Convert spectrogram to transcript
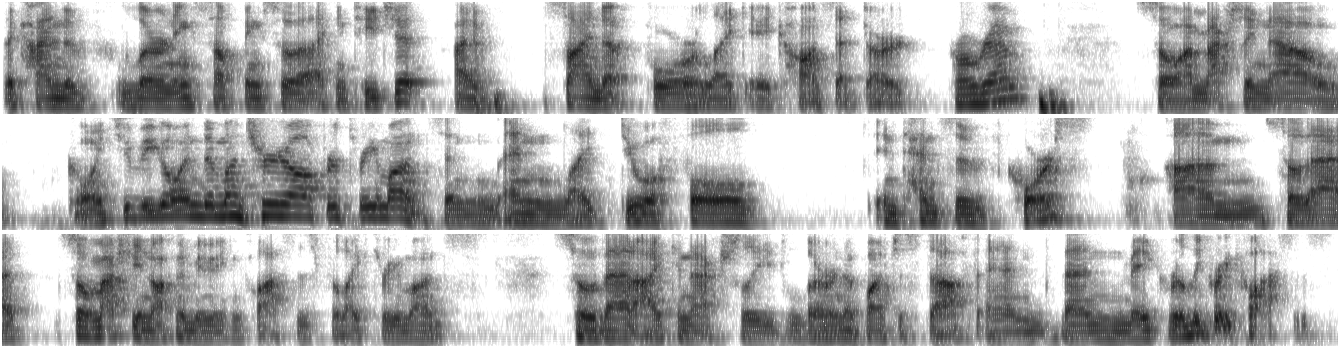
the kind of learning something so that I can teach it. I've signed up for like a concept art program, so I'm actually now going to be going to Montreal for three months and and like do a full intensive course um, so that so I'm actually not going to be making classes for like three months, so that I can actually learn a bunch of stuff and then make really great classes.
